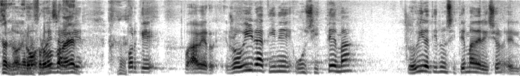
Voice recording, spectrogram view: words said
Claro, no, reformó para él. Porque, a ver, Rovira tiene un sistema, Rovira tiene un sistema de elección, el,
